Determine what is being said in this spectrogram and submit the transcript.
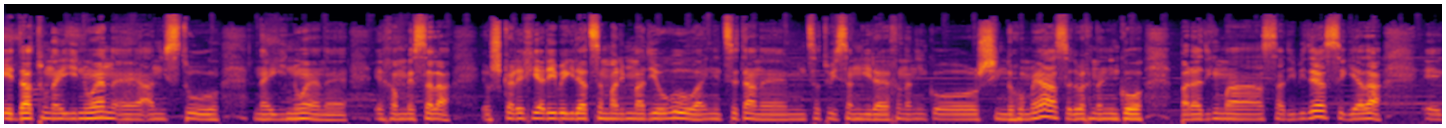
edatu nahi ginuen, e, anistu nahi ginuen e, erran bezala. Euskal Herriari begiratzen marin badiogu, hainitzetan e, mintzatu izan gira errananiko sindromeaz, edo errananiko paradigma zadibidez, egia da, e,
